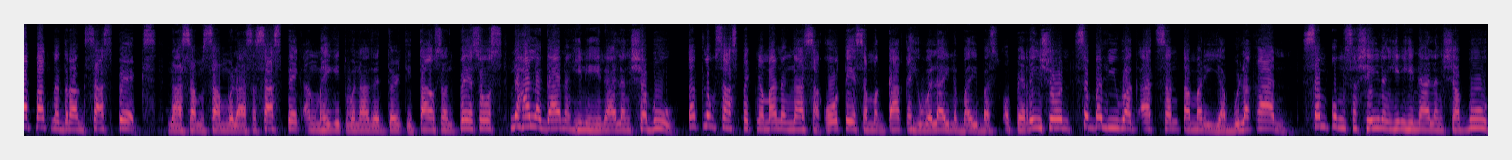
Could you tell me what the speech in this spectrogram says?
apat na drug suspects. Nasamsam mula sa suspect ang mahigit 130,000 pesos na halaga ng hinihinalang shabu. Tatlong suspect naman ang nasa kote sa magkakahiwalay na buy-bust operation sa Baliwag at Santa Maria, Bulacan. Sampung sachet ng hinihinalang shabu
